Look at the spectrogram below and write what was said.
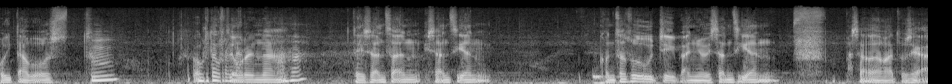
oita bost Mm? Urte hurrena. hurrena, Aha. eta izan zen, izan zian, kontzatu gutxi, baino izan zian, pff, pasada bat, osea,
